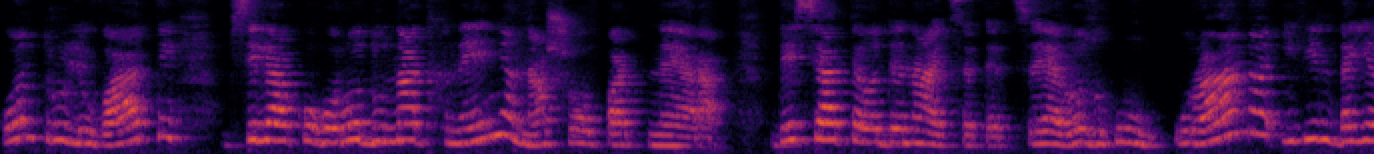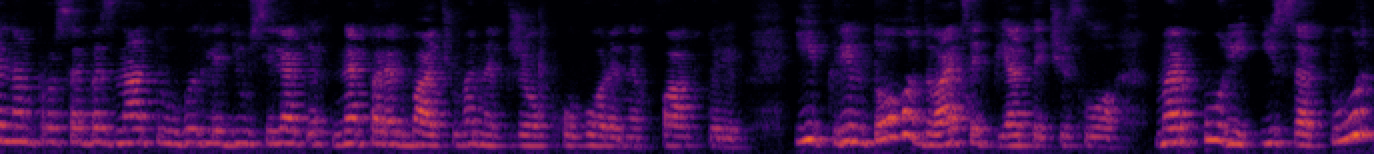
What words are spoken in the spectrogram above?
контролювати всілякого роду натхнення нашого партнера. 10-11 це розгул Урана, і він дає нам про себе знати у вигляді усіляких непередбачуваних вже обговорених факторів. І крім того, 25 число Меркурій і Сатурн,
